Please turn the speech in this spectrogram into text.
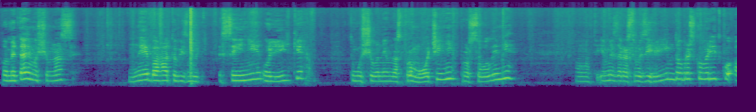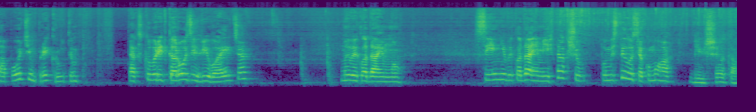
Пам'ятаємо, що в нас небагато візьмуть сині олійки, тому що вони в нас промочені, просолені. От, і ми зараз розігріємо добре сковорідку, а потім прикрутимо. Так, сковорідка розігрівається. Ми викладаємо сині, викладаємо їх так, щоб помістилося якомога більше. Отак.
